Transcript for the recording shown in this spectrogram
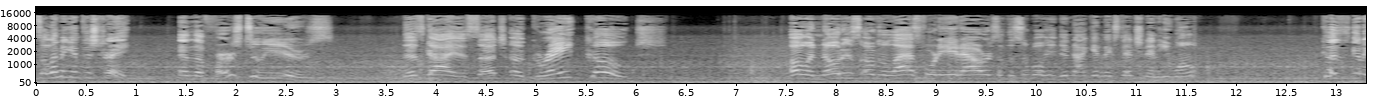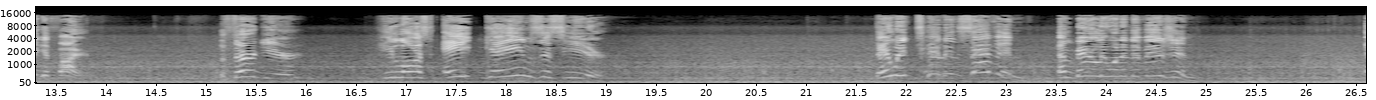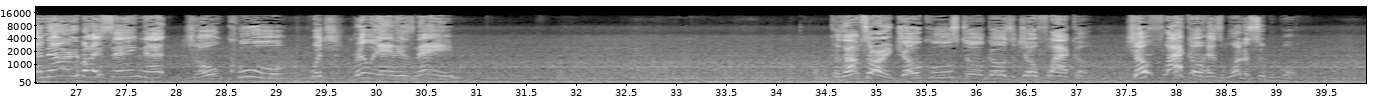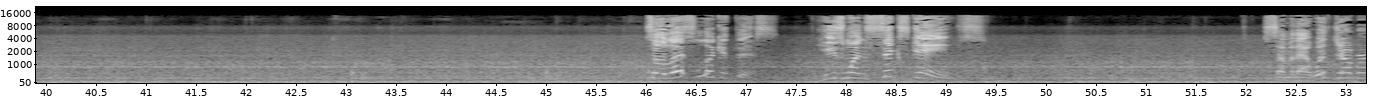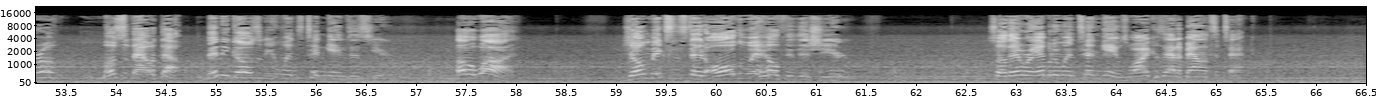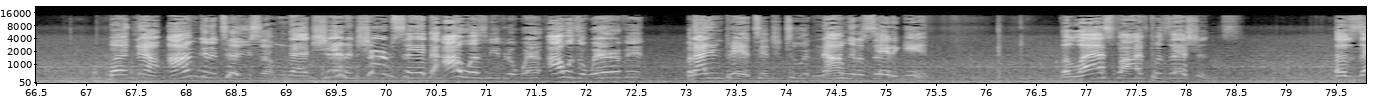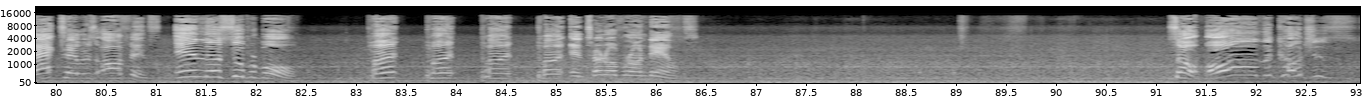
So let me get this straight in the first two years, this guy is such a great coach. Oh, and notice over the last 48 hours of the Super Bowl, he did not get an extension and he won't because he's going to get fired. The third year, he lost eight games this year. They went 10 and 7 and barely won a division. And now everybody's saying that Joe Cool, which really ain't his name, Because I'm sorry, Joe Cool still goes to Joe Flacco. Joe Flacco has won a Super Bowl. So let's look at this. He's won six games. Some of that with Joe Burrow, most of that without. Then he goes and he wins 10 games this year. Oh, why? Joe Mixon stayed all the way healthy this year. So they were able to win 10 games. Why? Because they had a balanced attack. But now I'm to tell you something that Shannon Sharpe said that I wasn't even aware. I was aware of it, but I didn't pay attention to it. Now I'm to say it again. The last five possessions of Zac Taylor's offense in the Super Bowl punt, punt, punt, punt, and turnover on downs. So all the coaches,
